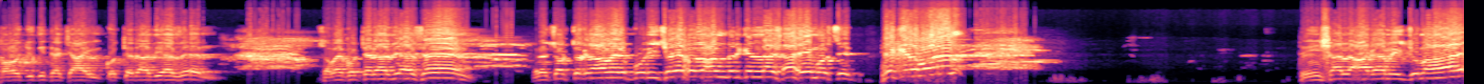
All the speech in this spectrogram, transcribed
সহযোগিতা চাই, করতে রাজি আছেন? সবাই করতে রাজি আছেন? চট্টগ্রামের পরিচয় হলো আন্দরকিল্লা শাহী মসজিদ। ঠিক বলেন? তো ইনশাল্লাহ আগামী জুমায়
